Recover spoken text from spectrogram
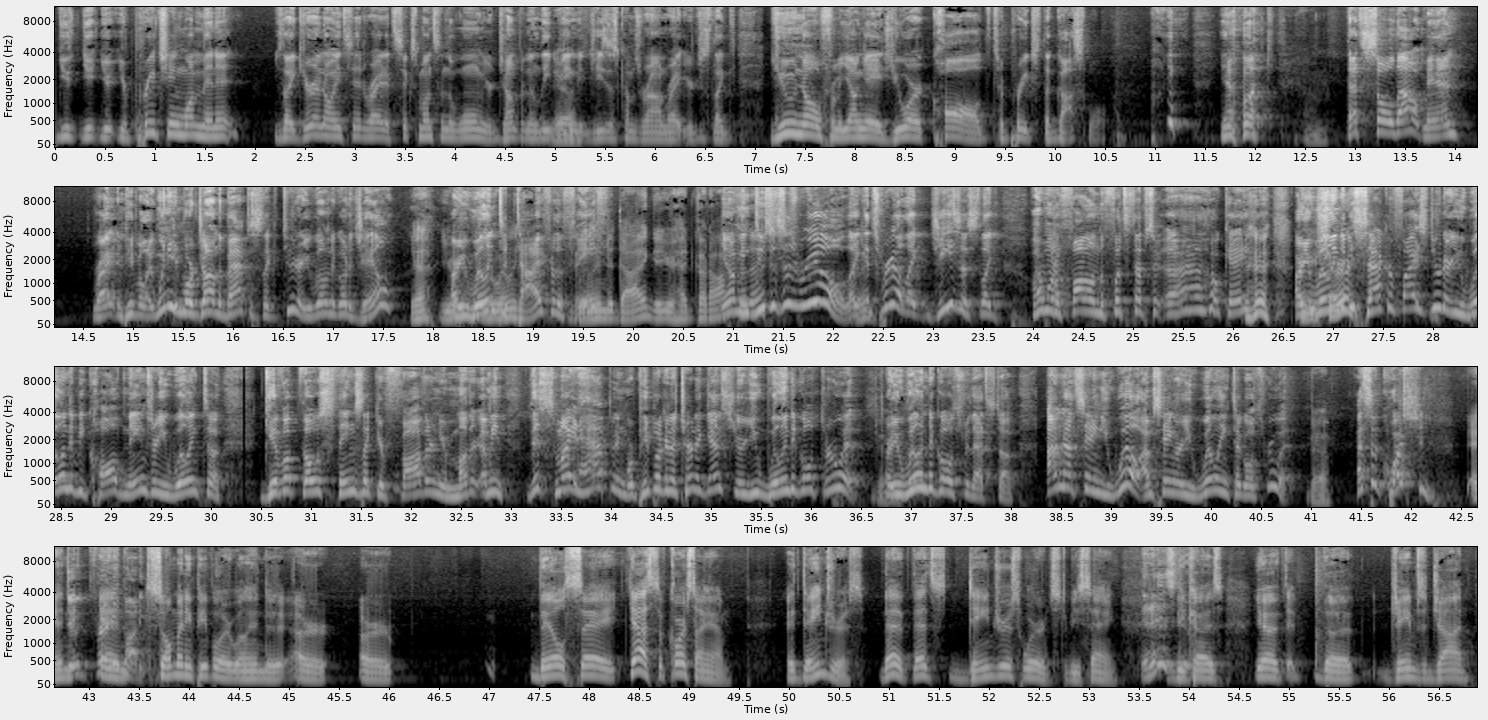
you you you're preaching one minute like you're anointed, right? At six months in the womb, you're jumping and leaping. Yeah. Jesus comes around, right? You're just like, you know, from a young age, you are called to preach the gospel. You know, like um, that's sold out, man. Right? And people are like, we need more John the Baptist. Like, dude, are you willing to go to jail? Yeah. Are you willing, willing, to die for the faith? Willing to die, and get your head cut off? You know what I mean? This? Dude, this is real. Like, yeah. it's real. Like, Jesus, like, I want to follow in the footsteps. Of, uh, okay. Are, are you, you, willing sure? to be sacrificed, dude? Are you willing to be called names? Are you willing to give up those things like your father and your mother? I mean, this might happen where people are going to turn against you. Are you willing to go through it? Yeah. Are you willing to go through that stuff? I'm not saying you will. I'm saying, are you willing to go through it? Yeah. That's a question and, dude, for and anybody. So many people are willing to, or, or they'll say, yes, of course I am. It's dangerous. That that's dangerous words to be saying. It is because dude. you know the, the James and John,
